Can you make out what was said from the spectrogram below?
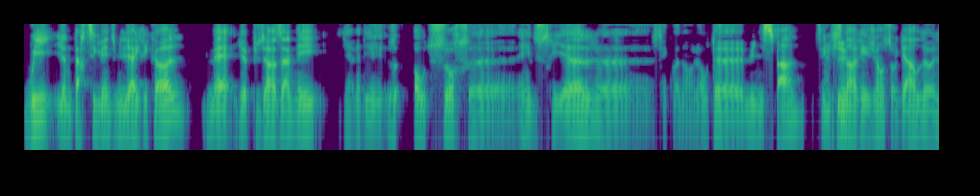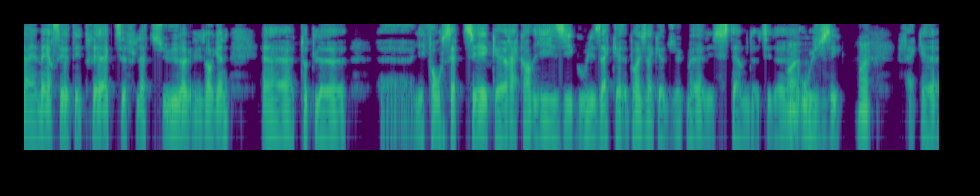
oui, il y a une partie qui vient du milieu agricole, mais il y a plusieurs années, il y avait des autres sources industrielles. c'est quoi non l'autre municipale. C'est ici dans la région, si tu regardes, la MRC a été très actif là-dessus, les organismes. tout le les fosses septiques, les égouts, les pas les aqueducs, mais les systèmes de, de eau usée. Fait que,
